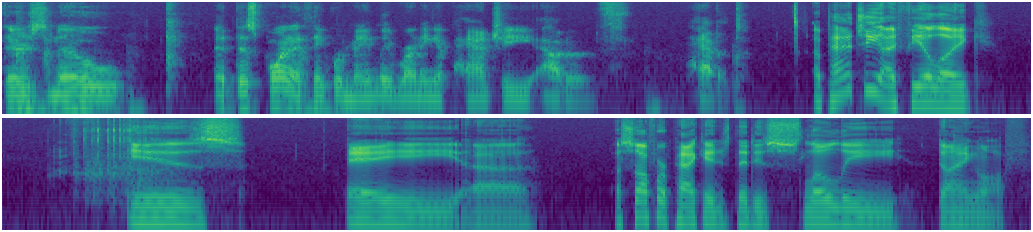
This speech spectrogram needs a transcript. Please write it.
there's no at this point. I think we're mainly running Apache out of habit. Apache, I feel like, is a uh, a software package that is slowly dying off.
